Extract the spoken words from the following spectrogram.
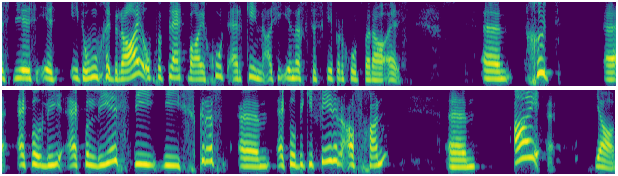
is bees is het hom gedraai op 'n plek waar hy God erken as die enigste skepper God wat daar is. Ehm um, goed. Uh, ek wil ek wil lees die die skrif ehm um, ek wil bietjie verder afgaan. Ehm um, I ja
